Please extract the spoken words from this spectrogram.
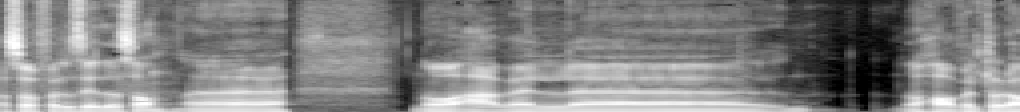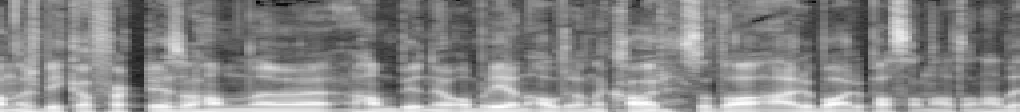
Altså, for å si det sånn, Uh, nå er vel eh, Nå har vel Tor Anders bikka 40, så han, eh, han begynner jo å bli en aldrende kar. Så da er det bare passende at han hadde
